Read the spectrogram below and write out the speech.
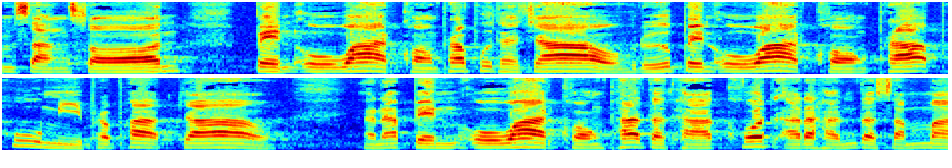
ำสั่งสอนเป็นโอวาทของพระพุทธเจ้า หรือเป็นโอวาทของพระผู้มีพระภาคเจ้า นะเป็นโอวาทของพระตถาคตอรหันตสัมมา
